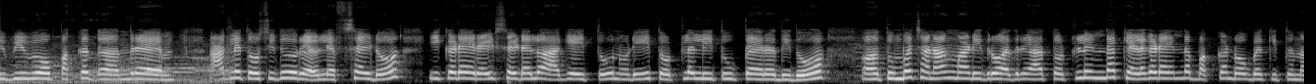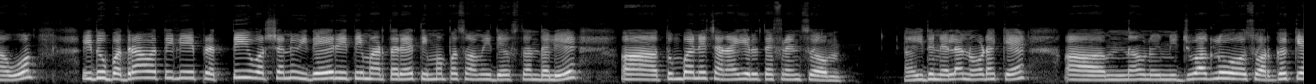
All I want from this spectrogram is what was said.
ಈ ವ್ಯೂ ಪಕ್ಕದ, ಅಂದರೆ ಆಗಲೇ ತೋರಿಸಿದ್ದು ಲೆಫ್ಟ್ ಸೈಡು ಈ ಕಡೆ ರೈಟ್ ಸೈಡಲ್ಲೂ ಹಾಗೆ ಇತ್ತು. ನೋಡಿ, ತೊಟ್ಲಲ್ಲಿ ತೂಗ್ತಾ ಇರೋದಿದು. ತುಂಬ ಚೆನ್ನಾಗಿ ಮಾಡಿದರು. ಆದರೆ ಆ ತೊಟ್ಲಿಂದ ಕೆಳಗಡೆಯಿಂದ ಬಕ್ಕೊಂಡು ಹೋಗ್ಬೇಕಿತ್ತು ನಾವು. ಇದು ಭದ್ರಾವತಿಲಿ ಪ್ರತಿ ವರ್ಷವೂ ಇದೇ ರೀತಿ ಮಾಡ್ತಾರೆ ತಿಮ್ಮಪ್ಪ ಸ್ವಾಮಿ ದೇವಸ್ಥಾನದಲ್ಲಿ. ತುಂಬಾ ಚೆನ್ನಾಗಿರುತ್ತೆ ಫ್ರೆಂಡ್ಸ್ ಇದನ್ನೆಲ್ಲ ನೋಡೋಕ್ಕೆ ನಾವು ನಿಜವಾಗ್ಲೂ ಸ್ವರ್ಗಕ್ಕೆ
